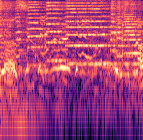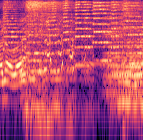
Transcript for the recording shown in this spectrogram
Yes. I know, right?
